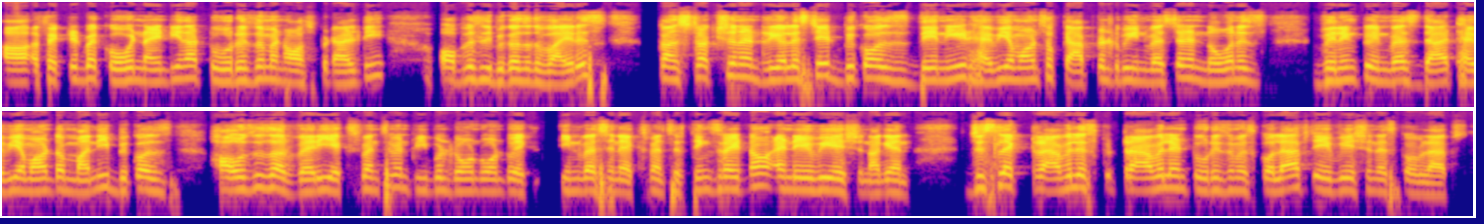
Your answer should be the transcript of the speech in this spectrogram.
uh, affected by covid-19 are tourism and hospitality obviously because of the virus construction and real estate because they need heavy amounts of capital to be invested and no one is willing to invest that heavy amount of money because houses are very expensive and people don't want to invest in expensive things right now and aviation. Again just like travel is travel and tourism has collapsed aviation has collapsed.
